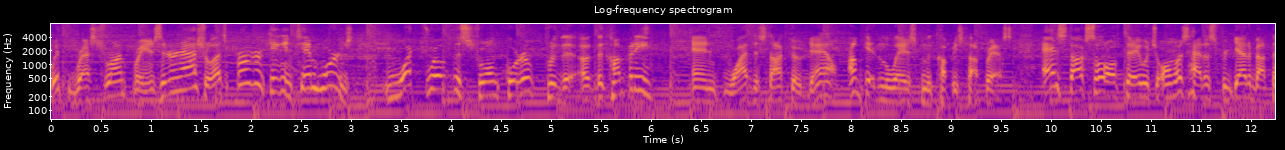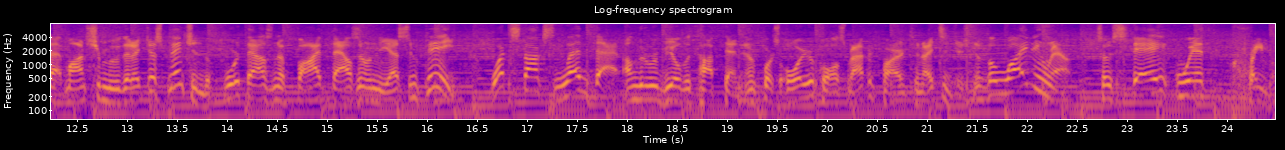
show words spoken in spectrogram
with Restaurant Brands International. That's Burger King and Tim Hortons. What drove the strong quarter for the uh, the company? and why the stock go down? I'm getting the latest from the company's top brass. And stocks sold off today, which almost had us forget about that monster move that I just mentioned, the 4,000 to 5,000 on the S&P. What stocks led that? I'm going to reveal the top 10. And of course, all your calls rapid fire in tonight's edition of the Lightning Round. So stay with Cramer.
